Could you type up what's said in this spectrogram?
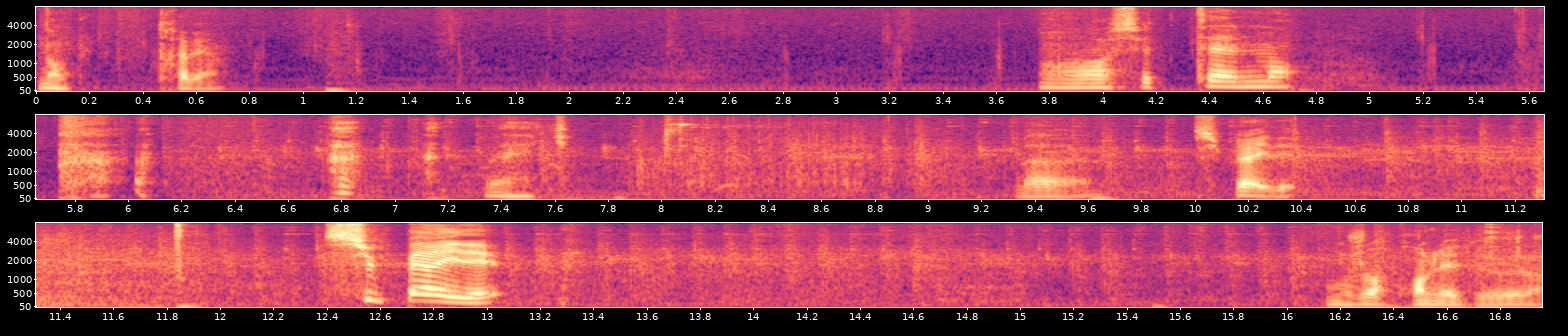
Non plus. Très bien. Oh, c'est tellement... Mec. Bah ouais. Super idée. Super idée. Bon, je vais reprendre les deux, là.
